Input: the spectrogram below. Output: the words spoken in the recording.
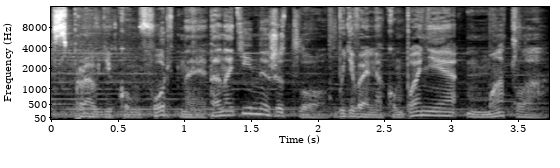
Справді комфортне та надійне житло. Будівельна компанія Матла.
